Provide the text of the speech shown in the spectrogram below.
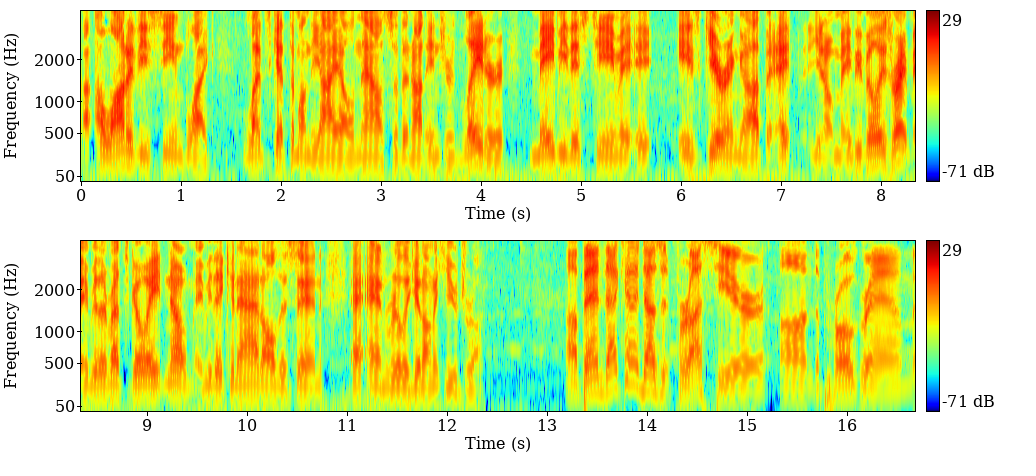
a, a lot of these seemed like let's get them on the IL now so they're not injured later. Maybe this team i i is gearing up. Eh, You know, maybe Billy's right. Maybe they're about to go eight. No, maybe they can add all this in and, and really get on a huge run. Uh, ben, that kind of does it for us here on the program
